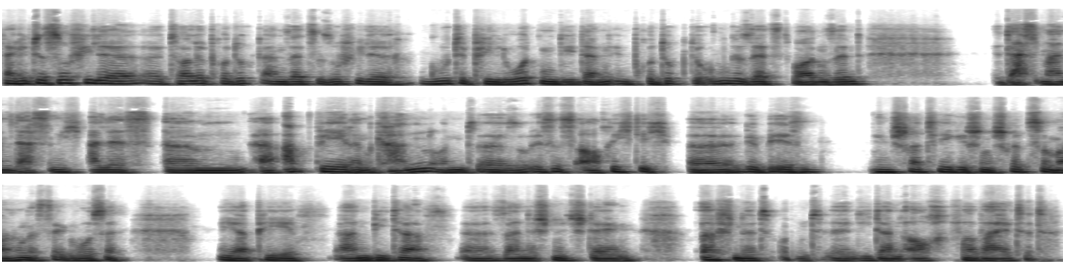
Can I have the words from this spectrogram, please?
Da gibt es so viele äh, tolle Produktansätze, so viele gute Piloten, die dann in Produkte umgesetzt worden sind, dass man das nicht alles ähm, äh, abwehren kann. Und äh, so ist es auch richtig äh, gewesen, den strategischen Schritt zu machen, dass der große ERP-Anbieter äh, seine Schnittstellen öffnet und äh, die dann auch verwaltet.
